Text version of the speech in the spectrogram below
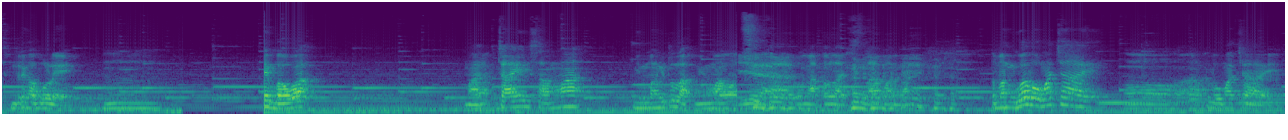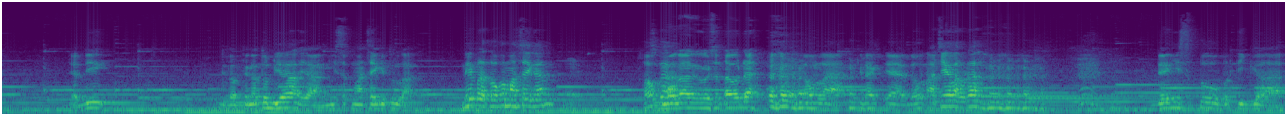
sebenarnya nggak boleh Hmm. saya bawa macai sama minuman itulah minuman Oh. iya gua nggak tahu lah selama kan teman gua bawa macai oh ah. bawa macai jadi di dalam tenda tuh dia ya ngisep macai gitulah. Ini pada tahu kan macai kan? Tahu kan semoga gak usah tahu dah. Tahu lah kira ya daun Aceh lah udah. Dia ngisep tuh bertiga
